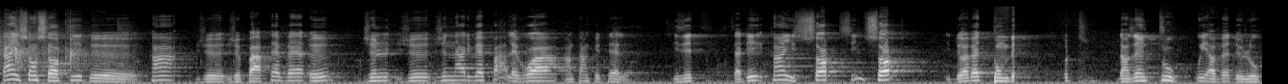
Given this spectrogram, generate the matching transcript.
Quand ils sont sortis de, quand je, je partais vers eux, je, ne- je- je n'arrivais pas à les voir en tant que tels. C'est-à-dire, quand ils sortent, s'ils sortent, ils doivent être tombés dans un trou où il y avait de l'eau.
